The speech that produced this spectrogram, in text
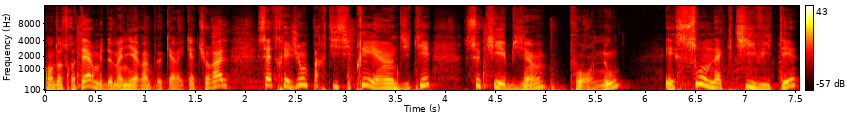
En d'autres termes, et de manière un peu caricaturale, cette région participerait à indiquer ce qui est bien pour nous et son activité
